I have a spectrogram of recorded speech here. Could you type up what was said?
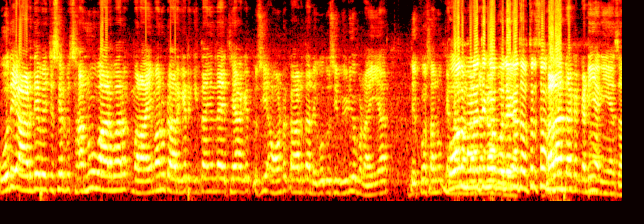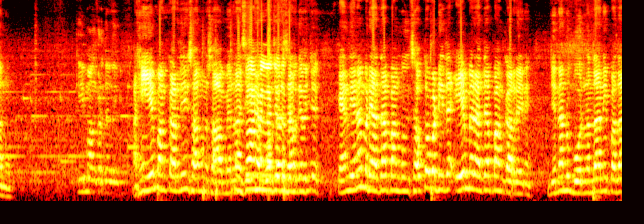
ਉਹਦੇ ਆੜ ਦੇ ਵਿੱਚ ਸਿਰਫ ਸਾਨੂੰ ਵਾਰ-ਵਾਰ ਮੁਲਾਜ਼ਮਾਂ ਨੂੰ ਟਾਰਗੇਟ ਕੀਤਾ ਜਾਂਦਾ ਇੱਥੇ ਆ ਕੇ ਤੁਸੀਂ ਔਨ ਰਿਕਾਰਡ ਤੁਹਾਡੇ ਕੋਲ ਤੁਸੀਂ ਵੀਡੀਓ ਬਣਾਈ ਆ ਦੇਖੋ ਸਾਨੂੰ ਕਿੰਨਾ ਬਹੁਤ ਮਾੜਾ ਚੰਗਾ ਬੋਲੇਗਾ। ਦਫ਼ਤਰ ਸਾਨੂੰ। ਗਾਲਾਂ ਤੱਕ ਕੱਢੀਆਂ ਗਈਆਂ ਸਾਨੂੰ ਕੀ ਮੰਗ ਕਰਦੇ ਹੋ ਅਸੀਂ ਇਹ ਮੰਗ ਕਰਦੇ ਜੀ ਸਾਨੂੰ ਇਨਸਾਫ ਮਿਲਣਾ ਚਾਹੀਦਾ ਮਿਲਣਾ ਚਾਹੀਦਾ। ਸਾਹਿਬ ਦੇ ਵਿੱਚ ਕਹਿੰਦੇ ਨਾ ਮਰਿਆਦਾ ਭੰਗ ਹੁੰਦੀ ਸਭ ਤੋਂ ਵੱਡੀ ਤਾਂ ਇਹ ਮਰਿਆਦਾ ਭੰਗ ਕਰ ਰਹੇ ਨੇ ਜਿਨ੍ਹਾਂ ਨੂੰ ਬੋਲਣ ਦਾ ਨਹੀਂ ਪਤਾ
